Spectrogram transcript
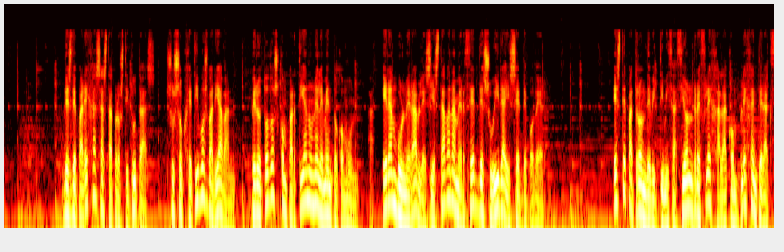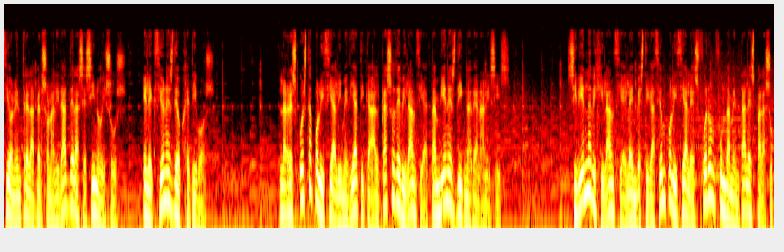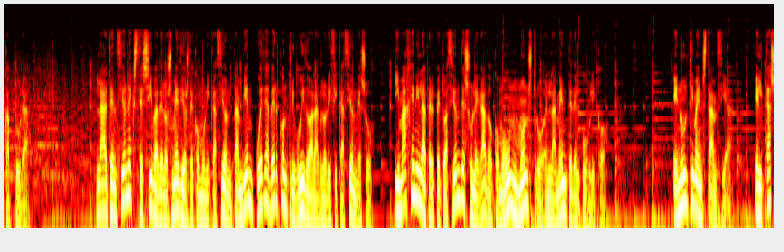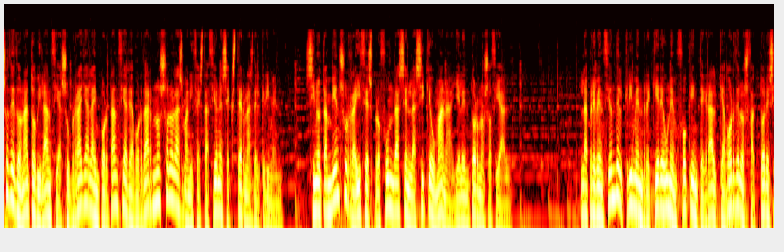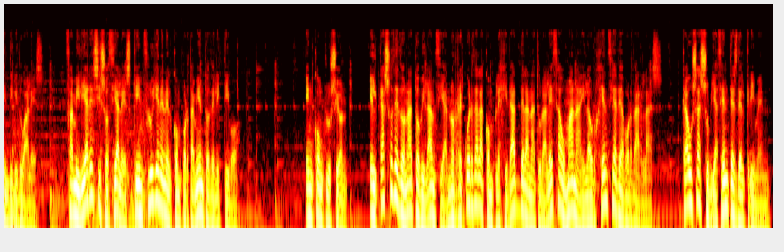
Desde parejas hasta prostitutas, sus objetivos variaban, pero todos compartían un elemento común. Eran vulnerables y estaban a merced de su ira y sed de poder. Este patrón de victimización refleja la compleja interacción entre la personalidad del asesino y sus elecciones de objetivos. La respuesta policial y mediática al caso de Vilancia también es digna de análisis. Si bien la vigilancia y la investigación policiales fueron fundamentales para su captura, la atención excesiva de los medios de comunicación también puede haber contribuido a la glorificación de su imagen y la perpetuación de su legado como un monstruo en la mente del público. En última instancia, el caso de Donato Vilancia subraya la importancia de abordar no solo las manifestaciones externas del crimen, sino también sus raíces profundas en la psique humana y el entorno social. La prevención del crimen requiere un enfoque integral que aborde los factores individuales, familiares y sociales que influyen en el comportamiento delictivo. En conclusión, el caso de Donato Vilancia nos recuerda la complejidad de la naturaleza humana y la urgencia de abordarlas causas subyacentes del crimen.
